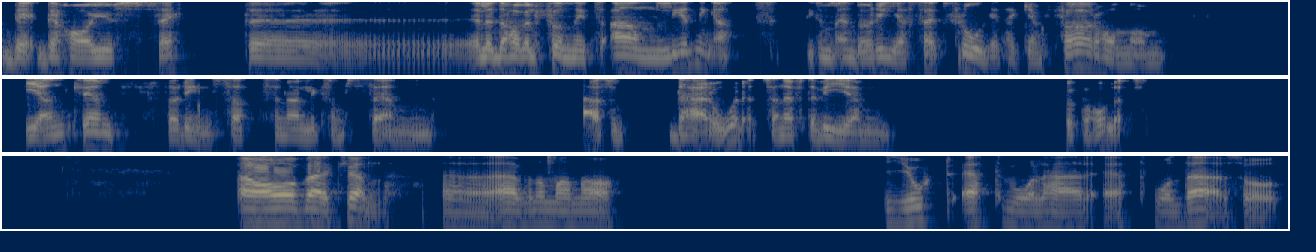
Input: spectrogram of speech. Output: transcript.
det, det har ju sett eh, eller det har väl funnits anledning att liksom ändå resa ett frågetecken för honom egentligen för insatserna liksom sen alltså det här året, sen efter VM-uppehållet. Ja, verkligen. Eh, även om man har gjort ett mål här, ett mål där så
